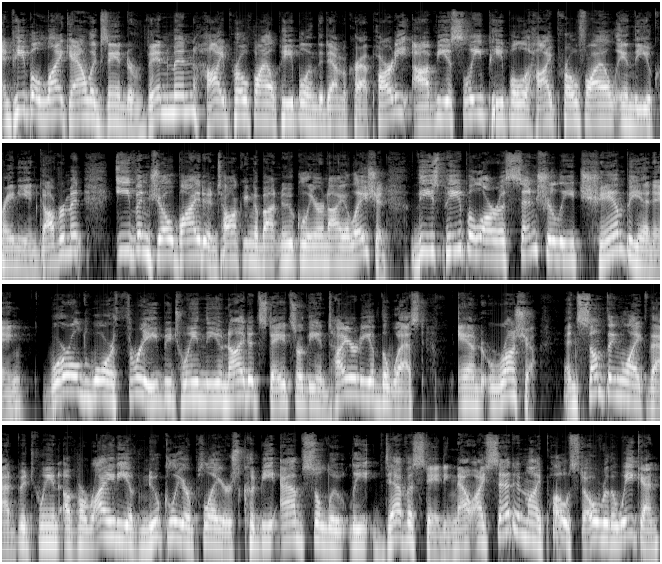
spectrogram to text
And people like Alexander Vindman, high profile people in the Democrat Party, obviously people high profile in the Ukrainian government, even Joe Biden talking about nuclear annihilation. These people are essentially championing World War III between the United States or the entirety of the West and Russia. And something like that between a variety of nuclear players could be absolutely devastating. Now, I said in my post over the weekend,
